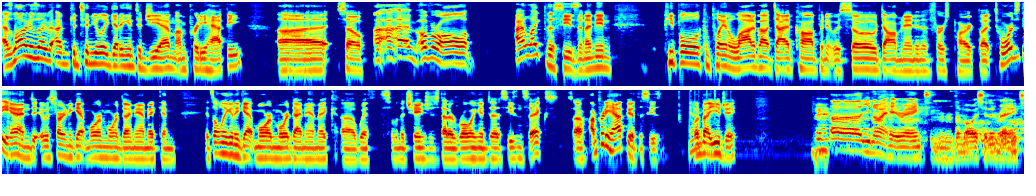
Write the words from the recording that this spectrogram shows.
as long as I'm, I'm, continually getting into GM, I'm pretty happy. Uh, so I, I'm overall, I liked the season. I mean, people complain a lot about dive comp and it was so dominant in the first part, but towards the end, it was starting to get more and more dynamic and it's only going to get more and more dynamic uh, with some of the changes that are rolling into season six. So I'm pretty happy with the season. What about you, Jake? Uh, you know, I hate ranked, and I've always hated ranked.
